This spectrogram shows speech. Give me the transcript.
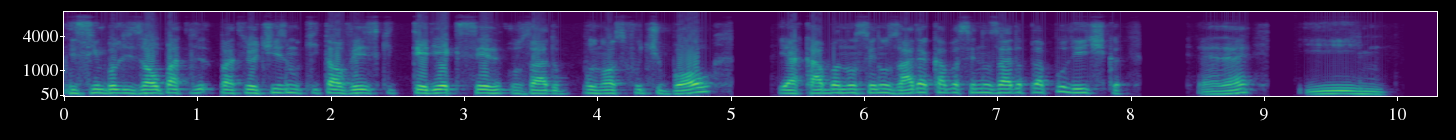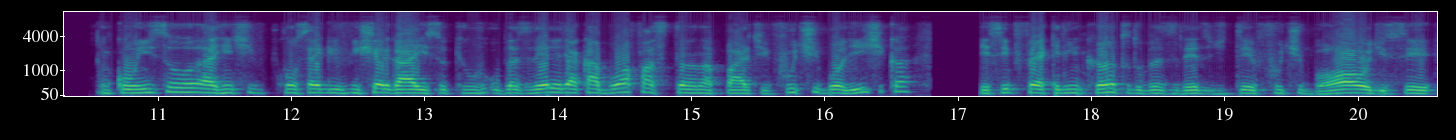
de simbolizar o patriotismo que talvez que teria que ser usado para o nosso futebol e acaba não sendo usado e acaba sendo usado para política, é, né? E com isso a gente consegue enxergar isso que o, brasileiro ele acabou afastando a parte futebolística que sempre foi aquele encanto do brasileiro de ter futebol de ser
